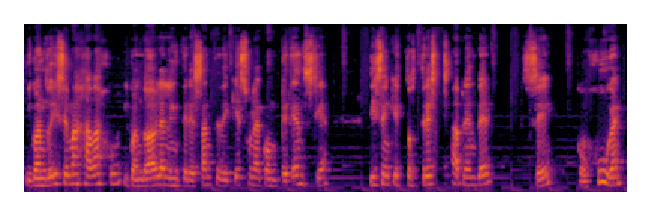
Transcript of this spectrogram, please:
y cuando dice más abajo y cuando habla lo interesante de que es una competencia, dicen que estos tres aprender se conjugan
